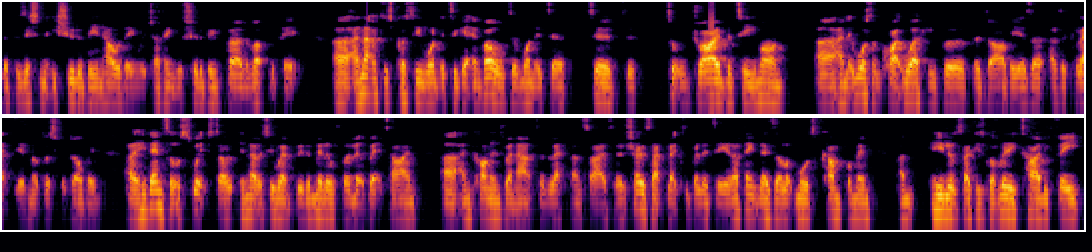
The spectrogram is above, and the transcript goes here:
the position that he should have been holding, which I think should have been further up the pitch. Uh, and that was just because he wanted to get involved and wanted to, to to sort of drive the team on. Uh, and it wasn't quite working for, for Derby as a, as a collective, not just for Dobbin. Uh, he then sort of switched. He noticed he went through the middle for a little bit of time, uh, and Collins went out to the left hand side. So it shows that flexibility, and I think there's a lot more to come from him. Um, he looks like he's got really tidy feet.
